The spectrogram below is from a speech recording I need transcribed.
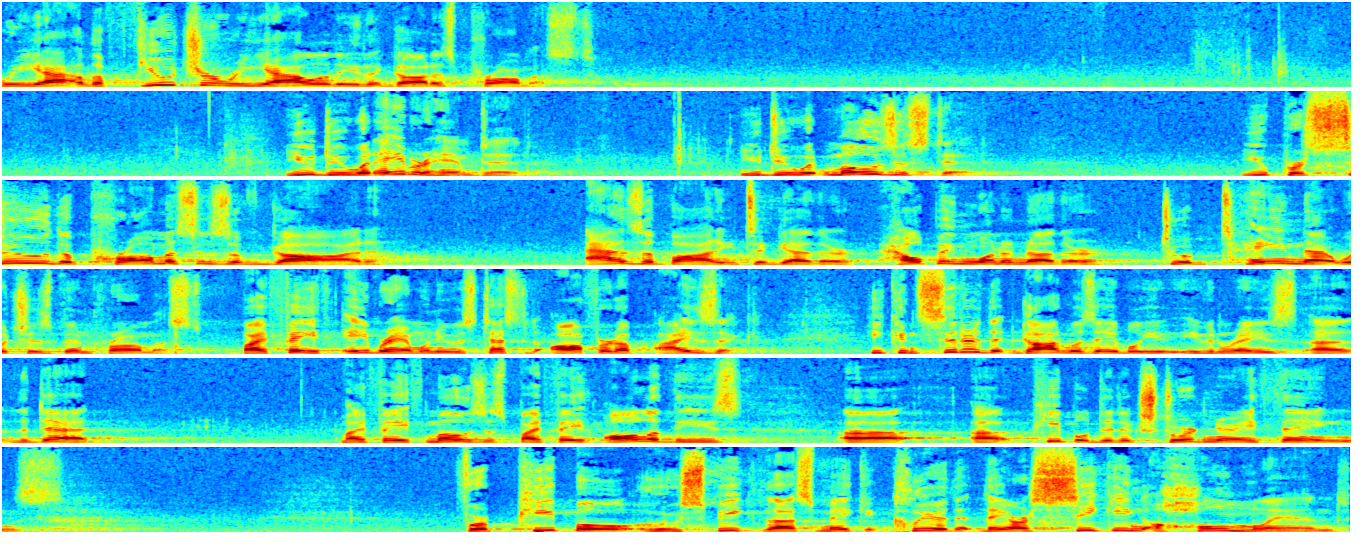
the future reality that God has promised. You do what Abraham did. You do what Moses did. You pursue the promises of God as a body together, helping one another to obtain that which has been promised. By faith, Abraham, when he was tested, offered up Isaac. He considered that God was able to even raise uh, the dead. By faith, Moses. By faith, all of these uh, uh, people did extraordinary things. For people who speak thus, make it clear that they are seeking a homeland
